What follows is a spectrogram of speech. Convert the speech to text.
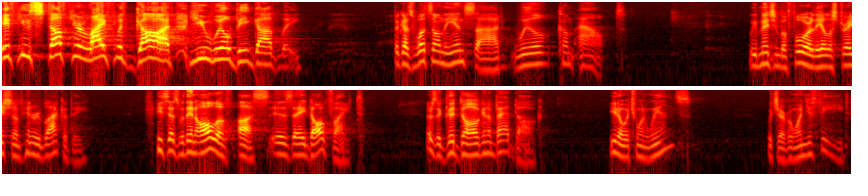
If you stuff your life with God, you will be godly. Because what's on the inside will come out. We've mentioned before the illustration of Henry Blackaby. He says, within all of us is a dogfight. There's a good dog and a bad dog. You know which one wins? Whichever one you feed.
